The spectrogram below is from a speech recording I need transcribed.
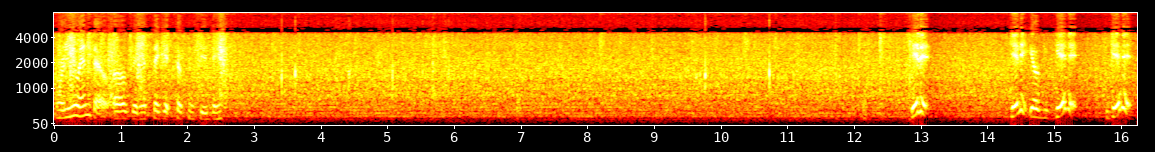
Or are you Enzo? Oh goodness, they get so confusing. Get it. Get it, Yogi. Get it. Get it.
